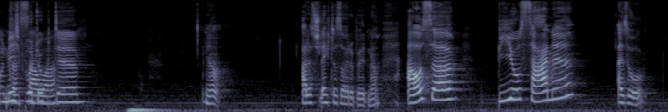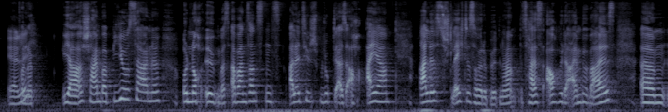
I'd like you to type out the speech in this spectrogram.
Milchprodukte. Ja. Alles schlechte Säurebildner. Außer Biosahne, also Ehrlich? der, ja, scheinbar Biosahne und noch irgendwas. Aber ansonsten alle tierischen Produkte, also auch Eier, alles schlechte Säurebildner. Das heißt auch wieder ein Beweis, ähm,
